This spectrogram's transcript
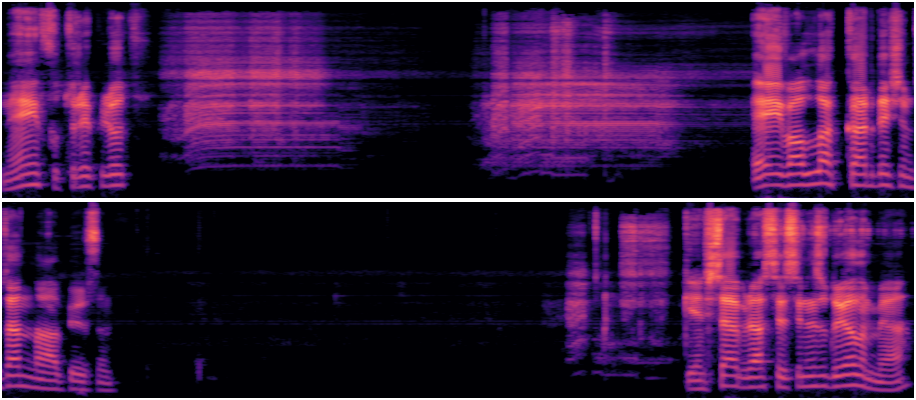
Ne? Future pilot. Eyvallah kardeşim sen ne yapıyorsun? Gençler biraz sesinizi duyalım ya.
